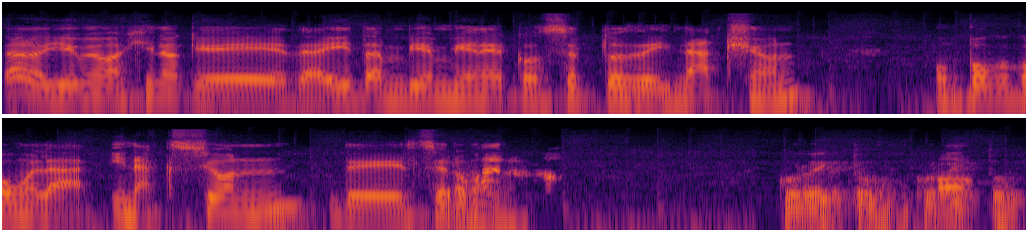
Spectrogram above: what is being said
Claro, yo me imagino que de ahí también viene el concepto de inaction, un poco como la inacción del ser humano, ¿no? Correcto, correcto.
